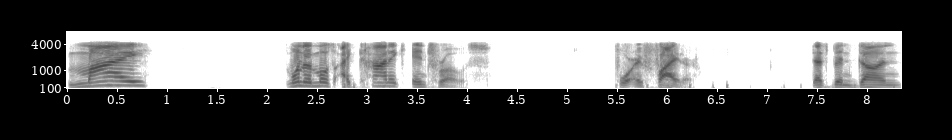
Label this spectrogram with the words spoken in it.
my one of the most iconic intros for a fighter that's been done,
